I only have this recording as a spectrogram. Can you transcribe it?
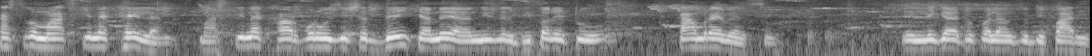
কাছ থেকে মাছ কিনে খাইলাম মাছ কিনে খাওয়ার পর ওই জিনিসটা দেই কেন নিজের ভিতরে একটু কামড়াই বেঁচছি এর লিগে একটু কইলাম যদি পারি।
